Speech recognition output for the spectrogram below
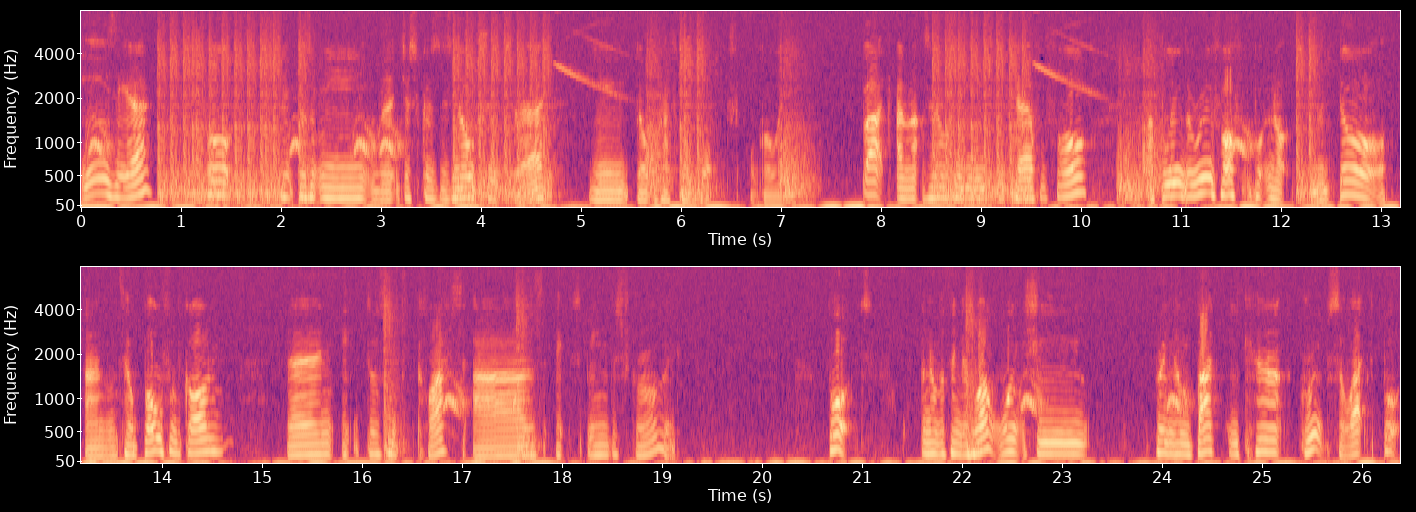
easier but it doesn't mean that just because there's no troops there you don't have to watch what's going back and that's another thing you need to be careful for. I blew the roof off but not the door and until both have gone then it doesn't class as it's been destroyed. But another thing as well, once you bring them back you can't group select but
